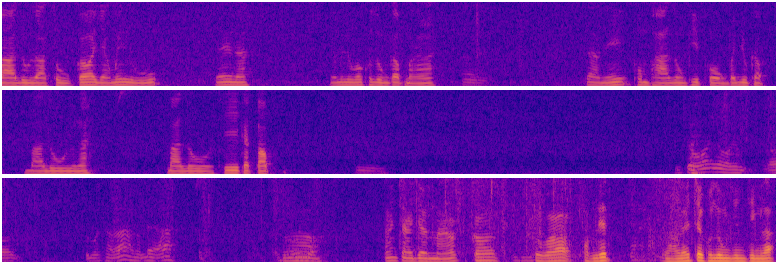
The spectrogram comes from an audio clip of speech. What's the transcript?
บาดูลาสูก็ยังไม่รู้เนี่ยนะ ยังไม่รู้ว่าคุณลุงกลับมานะใช่แต่อันนี้ผมพาลุงพี่โพงไปอยู่กับบาลูอยู่นะ บาลูที่กระต๊อบอืมโจ้โยเออจะมาทำอะไรทำไมอะก็ ตั้งใจเดินมาก็ก็ถือว่าสำเร็จเราได้เจอคุณลุงจริงๆแล้ว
